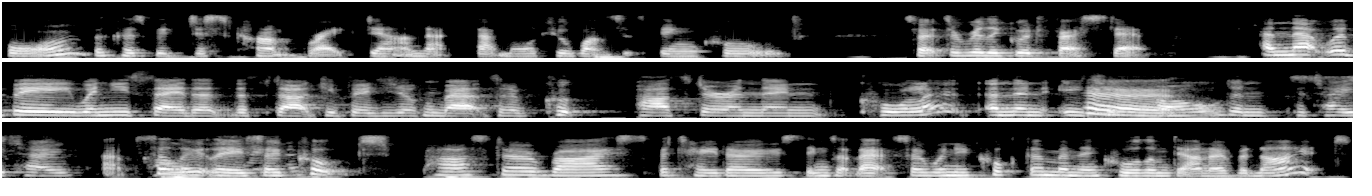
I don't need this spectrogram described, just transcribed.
form because we just can't break down that, that molecule once it's been cooled. So it's a really good first step. And that would be when you say that the starchy foods you're talking about sort of cook pasta and then cool it and then eat yeah. it cold and potato absolutely. So cooked pasta rice potatoes things like that. So when you cook them and then cool them down overnight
